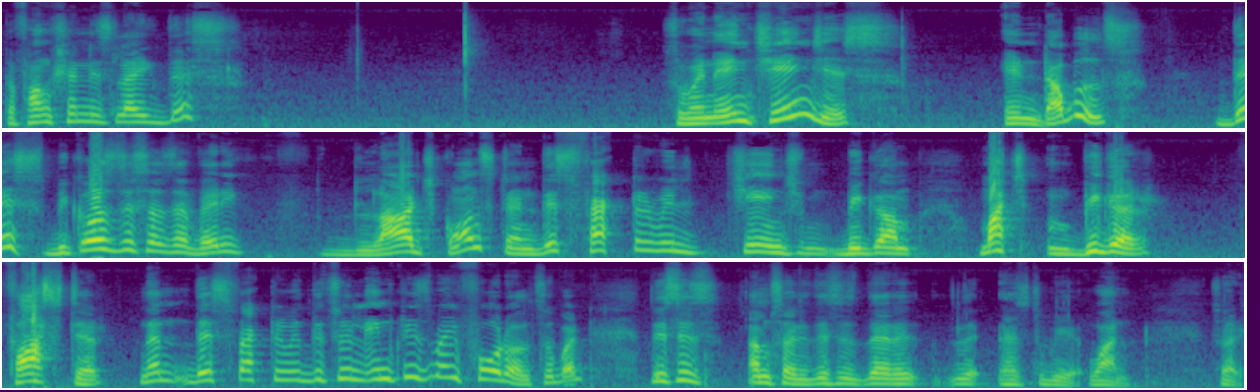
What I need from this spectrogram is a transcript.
the function is like this. So, when n changes n doubles this because this is a very large constant this factor will change become much bigger faster then this factor will this will increase by 4 also, but this is I am sorry this is there has to be 1 sorry.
